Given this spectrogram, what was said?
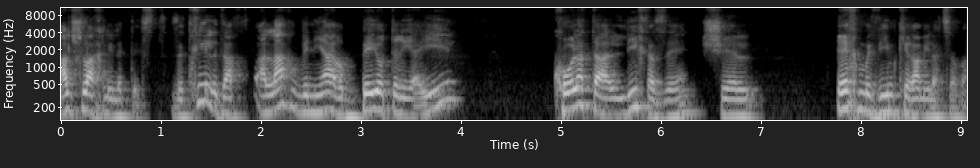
אל שלח לי לטסט. זה התחיל, זה הלך ונהיה הרבה יותר יעיל, כל התהליך הזה של איך מביאים קרמי לצבא.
